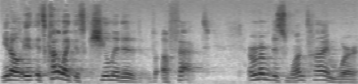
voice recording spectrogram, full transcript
you know, it, it's kind of like this cumulative effect. I remember this one time where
